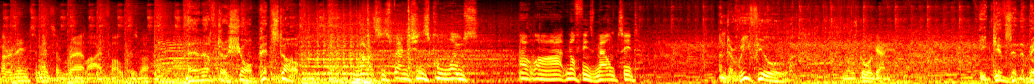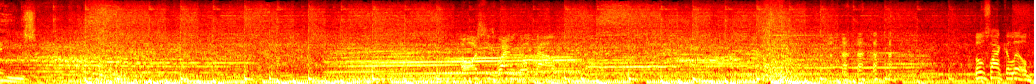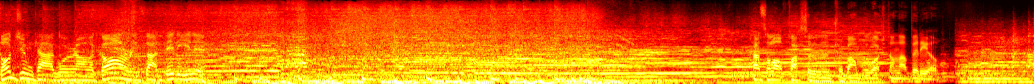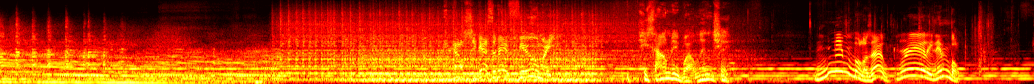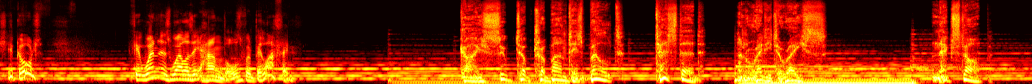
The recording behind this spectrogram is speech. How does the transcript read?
Got an intermittent brake light fault as well. Then after a short pit stop, The suspension's come loose. Out like that, nothing's melted. and a refuel, Let's go again. he gives it the beans. Looks like a little Dodgem car going around the corner. It's that Diddy, it? That's a lot faster than the Trabant we watched on that video. Hell, she gets a bit fumy. She sounded well, didn't she? Nimble as out, really nimble. She's good. If it went as well as it handles, we'd be laughing. Guy's souped up Trabant is built, tested, and ready to race. Next stop,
